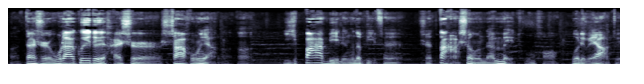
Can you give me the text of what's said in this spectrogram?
啊。但是乌拉圭队还是杀红眼了啊，以八比零的比分是大胜南美同袍玻利维亚队。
